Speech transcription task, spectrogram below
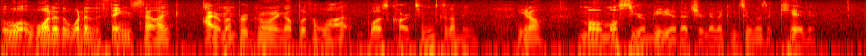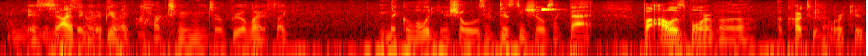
one of the one of the things that like I remember growing up with a lot was cartoons. Cause I mean, you know, mo- most of your media that you're gonna consume as a kid is either gonna be like cartoons or real life like Nickelodeon shows or Disney shows like that. But I was more of a, a Cartoon Network kid.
